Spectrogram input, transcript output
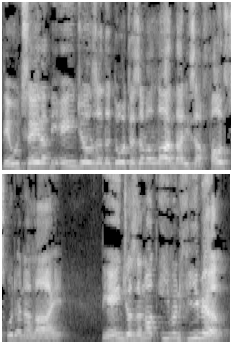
They would say that the angels are the daughters of Allah and that is a falsehood and a lie. The angels are not even female,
